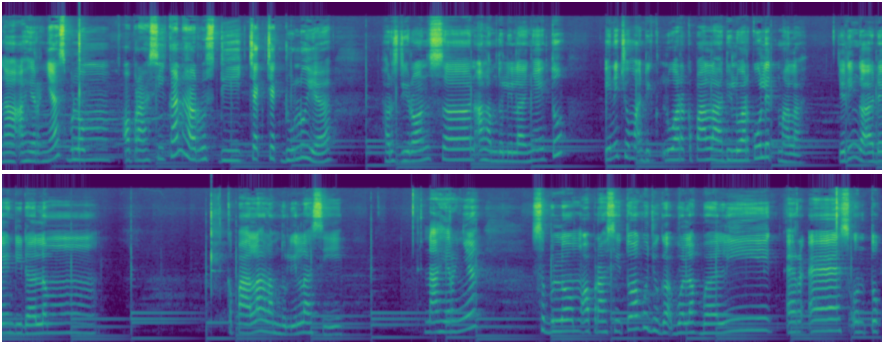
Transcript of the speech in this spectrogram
Nah akhirnya sebelum operasi kan harus dicek-cek dulu ya. Harus di ronsen alhamdulillahnya itu ini cuma di luar kepala di luar kulit malah. Jadi nggak ada yang di dalam kepala alhamdulillah sih. Nah akhirnya sebelum operasi itu aku juga bolak-balik RS untuk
